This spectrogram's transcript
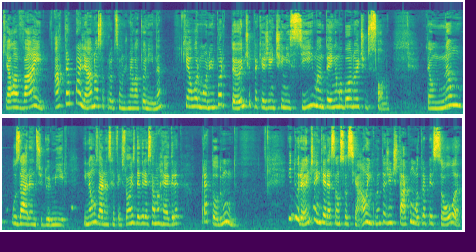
que ela vai atrapalhar a nossa produção de melatonina, que é um hormônio importante para que a gente inicie e mantenha uma boa noite de sono. Então, não usar antes de dormir e não usar nas refeições deveria ser uma regra para todo mundo. E durante a interação social, enquanto a gente está com outra pessoa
